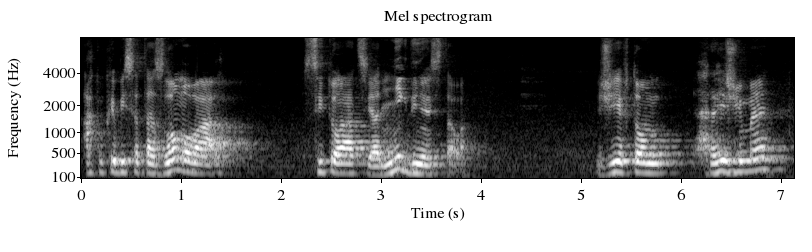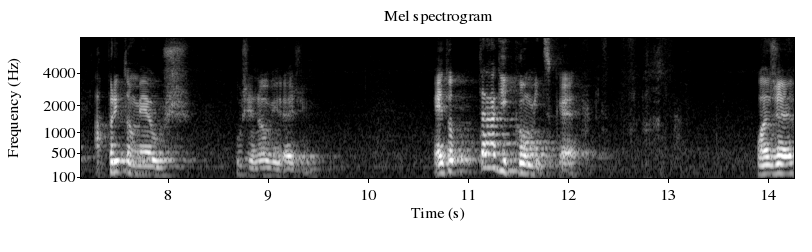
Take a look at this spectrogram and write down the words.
ako keby sa tá zlomová situácia nikdy nestala. Žije v tom režime a pritom je už, už je nový režim. Je to tragikomické, Lenže,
